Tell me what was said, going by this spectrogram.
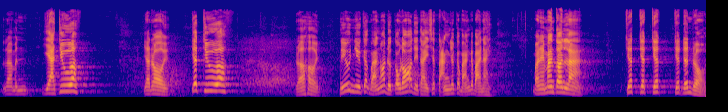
là mình, già chưa? Già rồi. Chết chưa? Rồi nếu như các bạn nói được câu đó thì thầy sẽ tặng cho các bạn cái bài này. Bài này mang tên là chết chết chết chết đến rồi.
